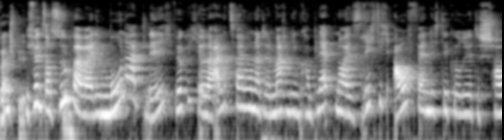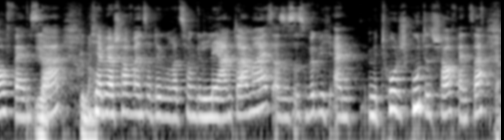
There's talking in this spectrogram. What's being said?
Beispiel. Ich finde es auch super, weil die monatlich, wirklich, oder alle zwei Monate machen die ein komplett neues, richtig aufwendig dekoriertes Schaufenster. Ja, genau. Ich habe ja Schaufensterdekoration gelernt damals. Also es ist wirklich ein methodisch gutes Schaufenster. Ja.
